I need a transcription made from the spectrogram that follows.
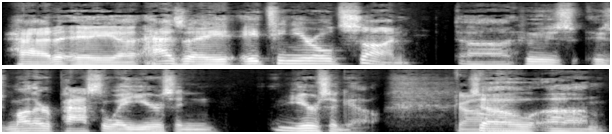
had a uh, has a 18 year old son uh whose whose mother passed away years and years ago. So, um,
